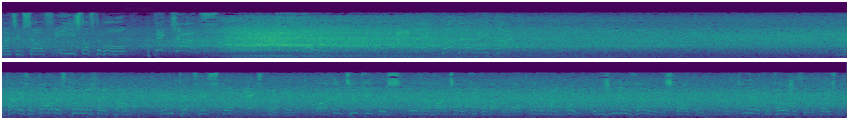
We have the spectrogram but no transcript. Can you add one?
Finds himself eased off the ball. Big chance! Goal! And they've got their lead back. And that is about as cool as they come. He picked his spot expertly. Well, I think two keepers would have had a hard time keeping that one out, never mind one. There was real venom in the strike and, and clear composure from the placement.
